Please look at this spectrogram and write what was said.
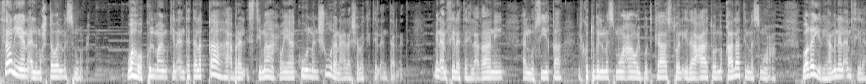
ثانيا المحتوى المسموع وهو كل ما يمكن أن تتلقاه عبر الاستماع ويكون منشورا على شبكة الإنترنت من أمثلته الأغاني، الموسيقى، الكتب المسموعة والبودكاست والإذاعات والمقالات المسموعة وغيرها من الأمثلة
